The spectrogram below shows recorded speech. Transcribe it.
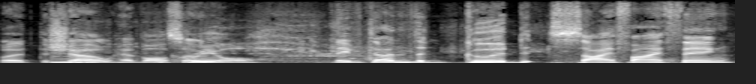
But the show have also Creole. they've done the good sci-fi thing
